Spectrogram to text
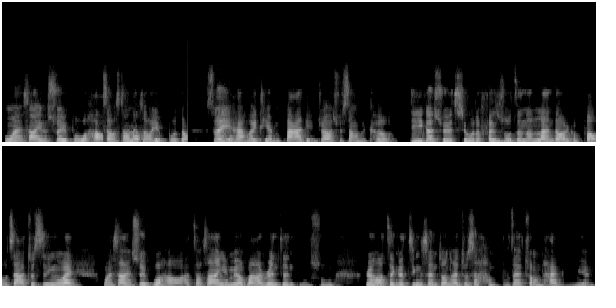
晚上也睡不好，早上那时候也不懂，所以还会填八点就要去上的课。第一个学期我的分数真的烂到一个爆炸，就是因为晚上也睡不好啊，早上也没有办法认真读书，然后整个精神状态就是很不在状态里面。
